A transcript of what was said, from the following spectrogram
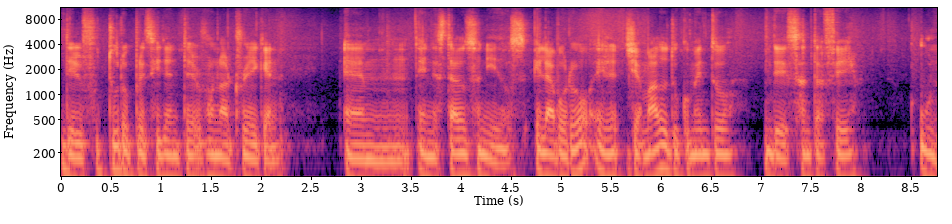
del futuro presidente Ronald Reagan em, en, Estados Unidos elaboró el llamado documento de Santa Fe I,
